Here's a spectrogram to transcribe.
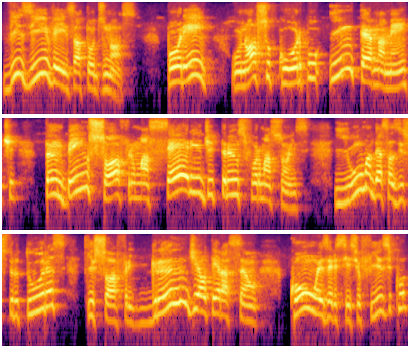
visíveis a todos nós. Porém, o nosso corpo internamente também sofre uma série de transformações. E uma dessas estruturas que sofre grande alteração com o exercício físico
